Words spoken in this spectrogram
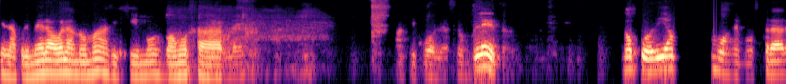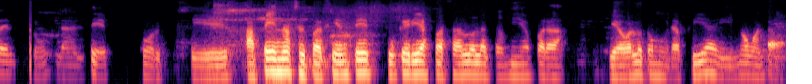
En la primera ola nomás dijimos, vamos a darle anticoagulación plena. No podíamos demostrar el, la, el TEP porque apenas el paciente, tú querías pasarlo a la camilla para llevarlo a tomografía y no aguantaba.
